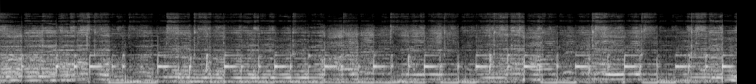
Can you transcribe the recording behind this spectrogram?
Thank you.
